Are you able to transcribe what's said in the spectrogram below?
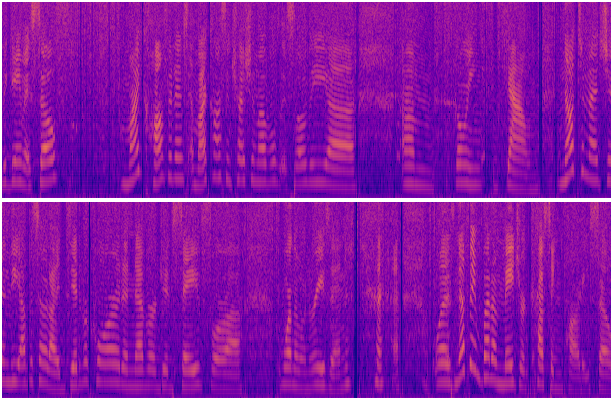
the game itself, my confidence and my concentration levels is slowly, uh, um, going down. Not to mention the episode I did record and never did save for uh, more than one reason was nothing but a major cussing party. So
